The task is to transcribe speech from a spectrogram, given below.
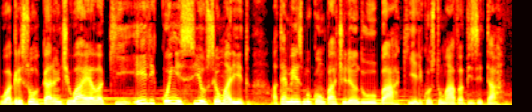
o agressor garantiu a ela que ele conhecia o seu marido, até mesmo compartilhando o bar que ele costumava visitar.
